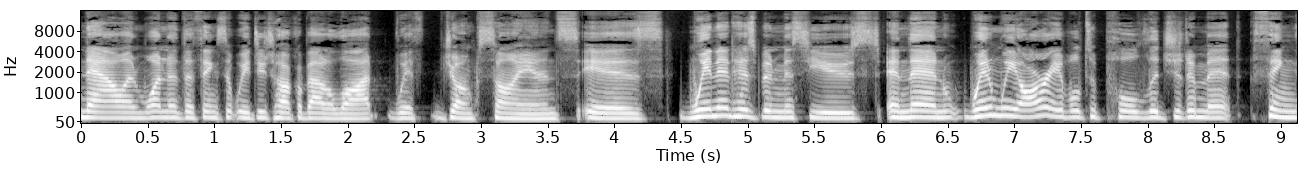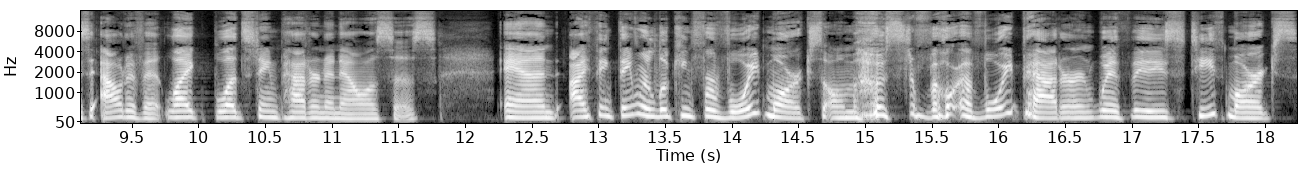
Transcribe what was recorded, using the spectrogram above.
now. And one of the things that we do talk about a lot with junk science is when it has been misused and then when we are able to pull legitimate things out of it, like bloodstain pattern analysis. And I think they were looking for void marks almost, a void pattern with these teeth marks.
